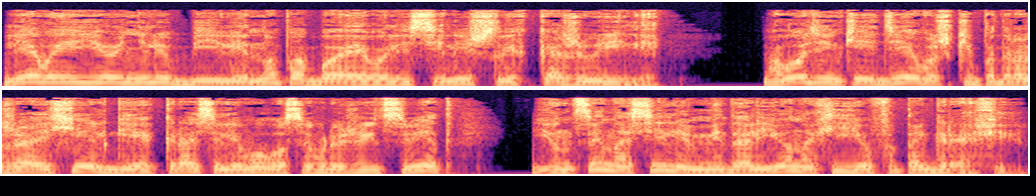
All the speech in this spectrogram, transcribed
Левые ее не любили, но побаивались и лишь слегка журили. Молоденькие девушки, подражая Хельге, красили волосы в рыжий цвет, юнцы носили в медальонах ее фотографию.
